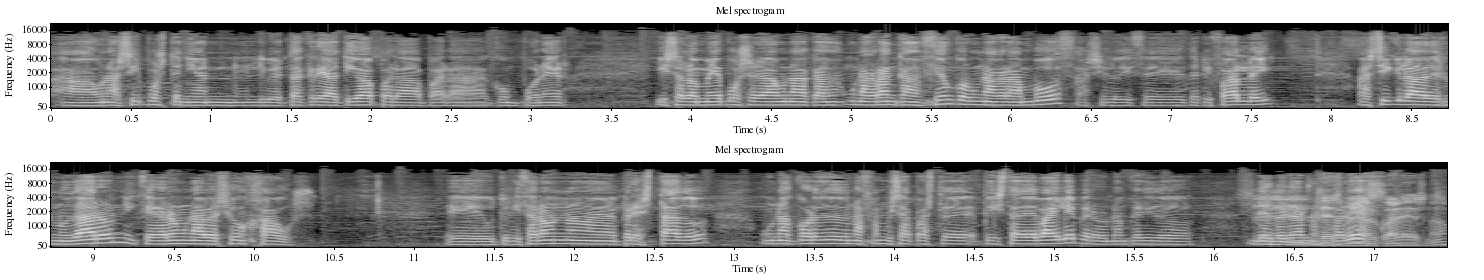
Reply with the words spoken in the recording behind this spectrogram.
Aún así pues tenían libertad creativa para, para componer. Y Salomé pues era una, una gran canción con una gran voz, así lo dice Terry Farley. Así que la desnudaron y crearon una versión house. Eh, utilizaron eh, prestado un acorde de una famosa pista de baile, pero no han querido desvelarnos Mm, cuál es. cuál es, ¿no?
